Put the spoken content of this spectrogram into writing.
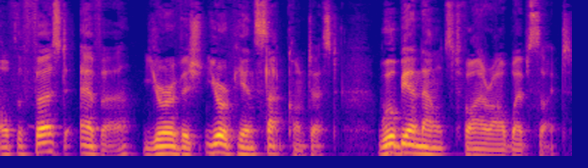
of the first ever Eurovision, European Slap contest will be announced via our website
